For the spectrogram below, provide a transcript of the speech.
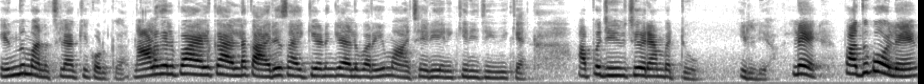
എന്ന് മനസ്സിലാക്കി കൊടുക്കുക. നാളെ ചിലപ്പോൾ അയാൾക്ക് അയാളുടെ കാര്യം സഹിക്കുകയാണെങ്കിൽ അയാൾ പറയും ആ ശരി എനിക്കിനി ജീവിക്കാൻ. അപ്പോൾ ജീവിച്ചു വരാൻ പറ്റുമോ? ഇല്ല. അല്ലേ? അപ്പം അതുപോലെ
